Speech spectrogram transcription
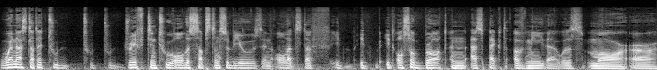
when I started to to, to drift into all the substance abuse and all that stuff, it it it also brought an aspect of me that was more uh,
